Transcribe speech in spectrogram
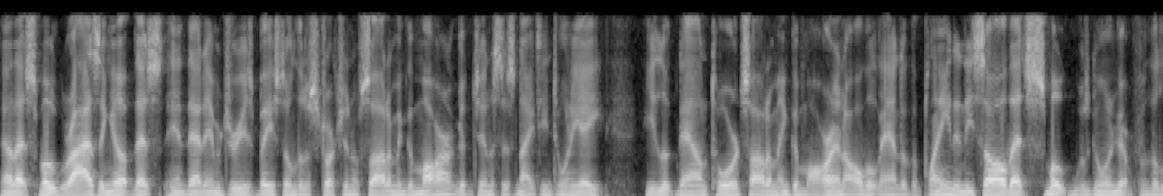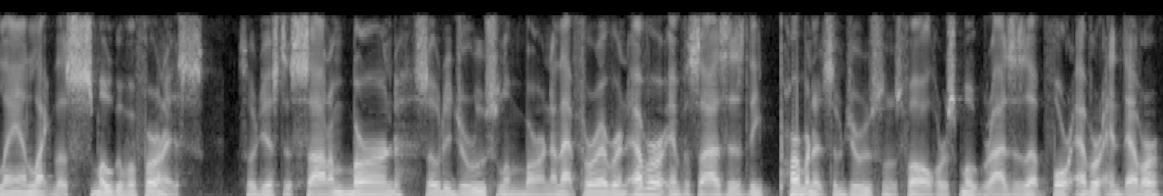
Now that smoke rising up, that's in, that imagery is based on the destruction of Sodom and Gomorrah, Genesis 19:28. He looked down toward Sodom and Gomorrah and all the land of the plain, and he saw that smoke was going up from the land like the smoke of a furnace. So just as Sodom burned, so did Jerusalem burn. Now that forever and ever emphasizes the permanence of Jerusalem's fall. Her smoke rises up forever and ever.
